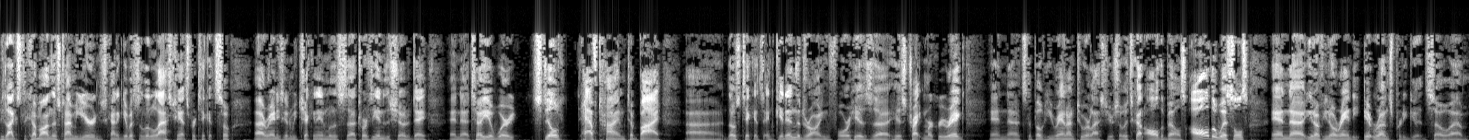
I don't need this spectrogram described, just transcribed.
he likes to come on this time of year and just kind of give us a little last chance for tickets. So, uh, Randy's going to be checking in with us, towards the end of the show today and, tell you where still have time to buy, uh, those tickets and get in the drawing for his, uh, his Triton Mercury rig. And, uh, it's the boat he ran on tour last year. So it's got all the bells, all the whistles. And, uh, you know, if you know Randy, it runs pretty good. So, um,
